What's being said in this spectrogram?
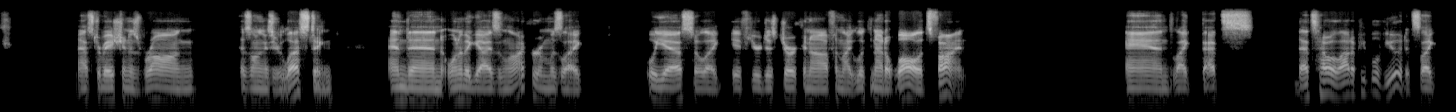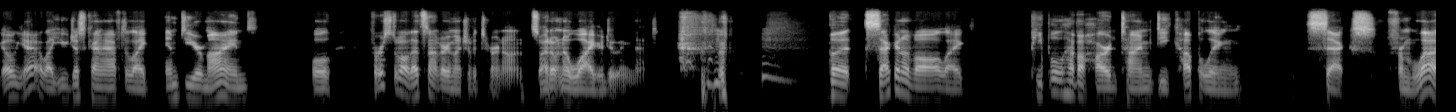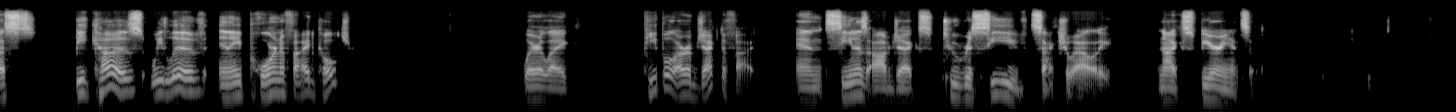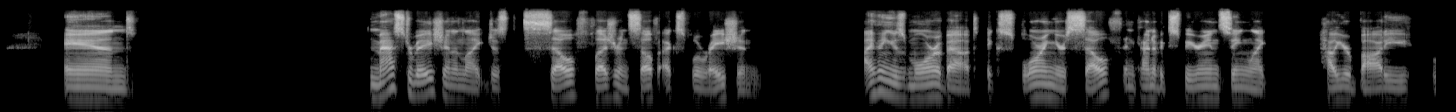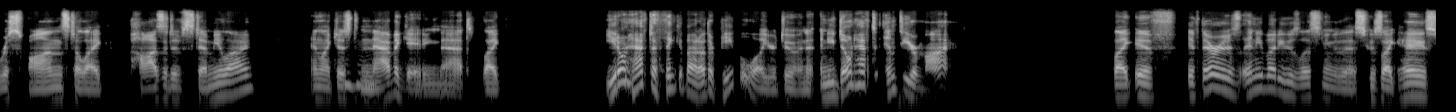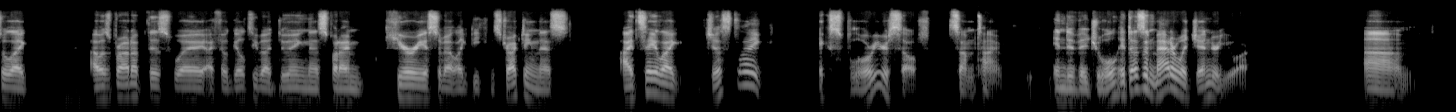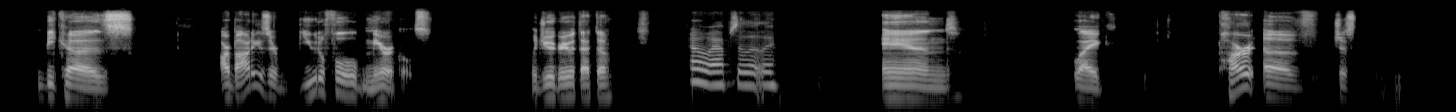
masturbation is wrong as long as you're lusting. And then one of the guys in the locker room was like well yeah so like if you're just jerking off and like looking at a wall it's fine. And like that's that's how a lot of people view it. It's like oh yeah like you just kind of have to like empty your mind. Well first of all that's not very much of a turn on so i don't know why you're doing that but second of all like people have a hard time decoupling sex from lust because we live in a pornified culture where like people are objectified and seen as objects to receive sexuality not experience it. And masturbation and like just self pleasure and self exploration I think is more about exploring yourself and kind of experiencing like how your body responds to like positive stimuli and like just Mhm. navigating that. Like you don't have to think about other people while you're doing it and you don't have to empty your mind. Like if if there is anybody who's listening to this who's like, "Hey, so like I was brought up this way, I feel guilty about doing this, but I'm curious about like deconstructing this." I'd say like just like explore yourself sometime individual. It doesn't matter what gender you are. Um because our bodies are beautiful miracles. Would you agree with that though? Oh absolutely. And like part of just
